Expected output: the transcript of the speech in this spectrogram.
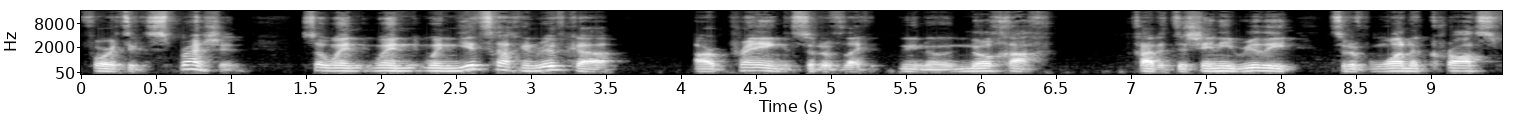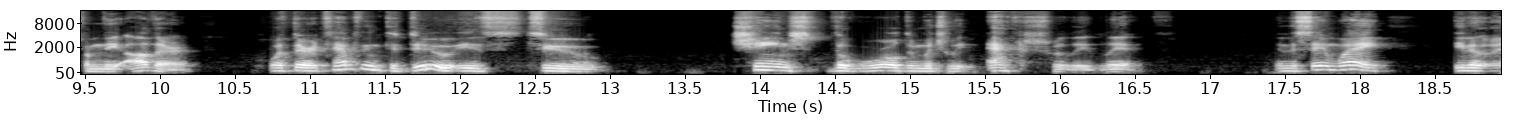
for its expression. So when when when Yitzchak and Rivka are praying, sort of like you know Nochach Charatasheni, really sort of one across from the other, what they're attempting to do is to change the world in which we actually live. In the same way, you know,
